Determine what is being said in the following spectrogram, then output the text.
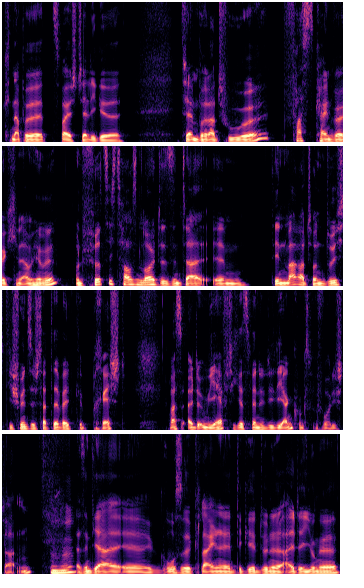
knappe zweistellige Temperatur, fast kein Wölkchen am Himmel. Und 40.000 Leute sind da ähm, den Marathon durch die schönste Stadt der Welt geprescht. Was halt irgendwie heftig ist, wenn du dir die anguckst, bevor die starten. Da sind ja äh, große, kleine, dicke, dünne, alte, junge,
